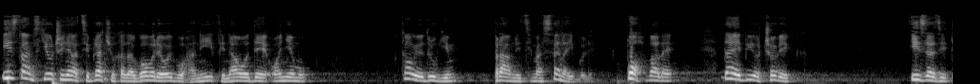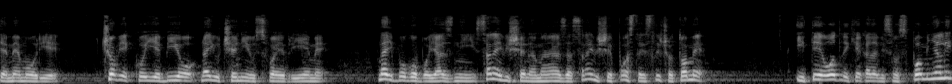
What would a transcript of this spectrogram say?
Islamski učenjaci, braću, kada govore o Ebu Hanifi, navode o njemu, kao i o drugim pravnicima, sve najbolje. Pohvale da je bio čovjek izrazite memorije, čovjek koji je bio najučeniji u svoje vrijeme, najbogobojazniji, sa najviše namaza, sa najviše posta i slično tome. I te odlike kada bismo spominjali,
